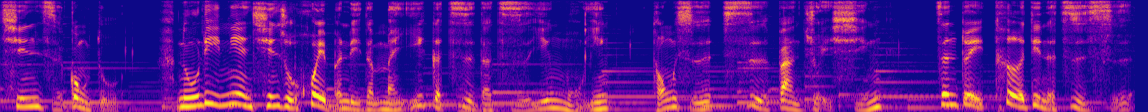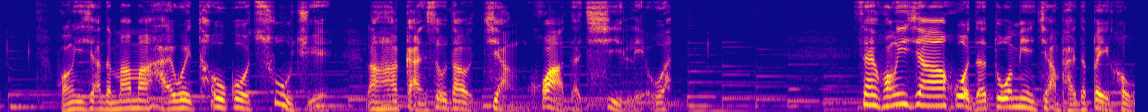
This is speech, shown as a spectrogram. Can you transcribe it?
亲子共读。努力念清楚绘本里的每一个字的子音母音，同时示范嘴型。针对特定的字词，黄一家的妈妈还会透过触觉，让他感受到讲话的气流啊。在黄一家获得多面奖牌的背后，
